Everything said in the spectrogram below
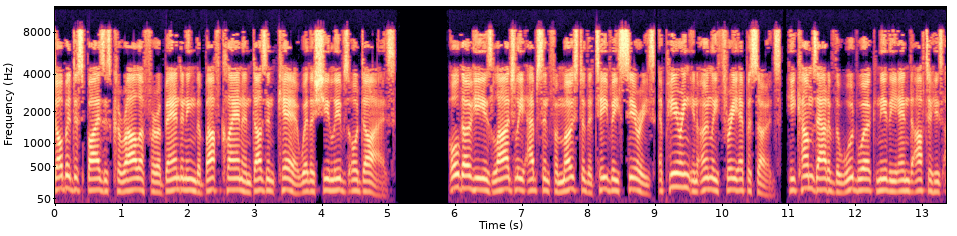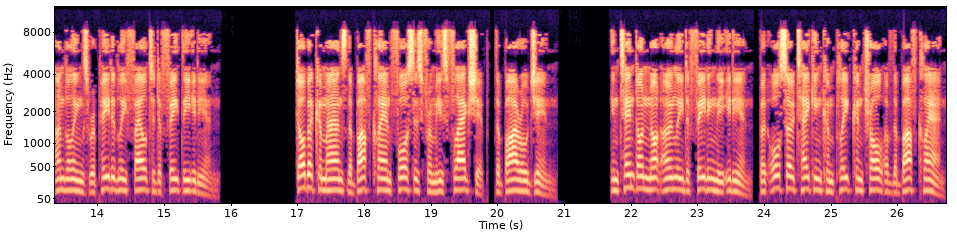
Dobba despises Kerala for abandoning the Buff clan and doesn't care whether she lives or dies. Although he is largely absent for most of the TV series appearing in only three episodes, he comes out of the woodwork near the end after his underlings repeatedly fail to defeat the Ideon. Dobba commands the Buff clan forces from his flagship, the Bairal Jinn. Intent on not only defeating the Ideon, but also taking complete control of the Buff clan,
